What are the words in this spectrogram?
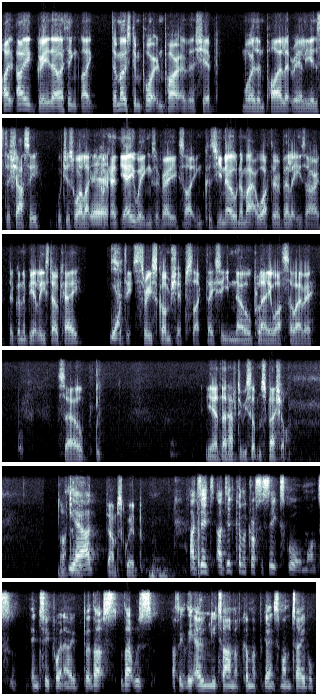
I, I agree though. I think like the most important part of a ship, more than pilot, really is the chassis. Which is why, like, Yeah. okay, the A wings are very exciting because you know no matter what their abilities are, they're going to be at least okay. Yeah. But these three scum ships, like, they see no play whatsoever. So, Yeah, that'd have to be something special. Not to Yeah, be damn squib. I did. I did come across a Seek Swarm once in 2.0, but that's that was I think the only time I've come up against them on the table.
